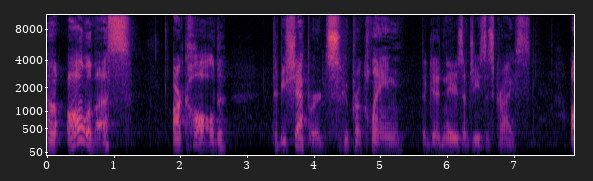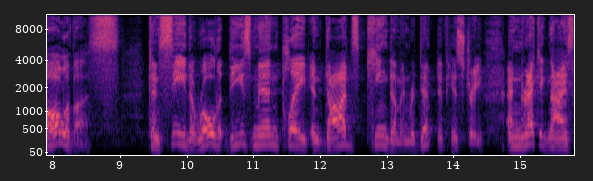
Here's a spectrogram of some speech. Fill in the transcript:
Uh, all of us are called to be shepherds who proclaim the good news of Jesus Christ. All of us can see the role that these men played in God's kingdom and redemptive history and recognize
